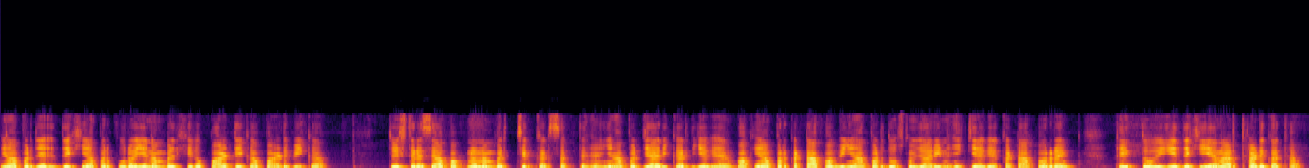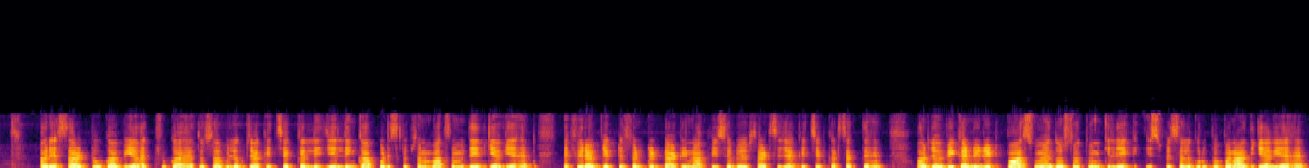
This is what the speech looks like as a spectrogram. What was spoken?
यहाँ पर देखिए, यहाँ पर पूरा ये नंबर दिखेगा पार्ट ए का पार्ट बी का तो इस तरह से आप अपना नंबर चेक कर सकते हैं। यहाँ पर जारी कर दिया गया है। बाकी यहाँ पर कट ऑफ़ अभी यहाँ पर दोस्तों जारी नहीं किया गया। कट ऑफ़ और रैंक ठीक? तो ये देखिए एनआर थर्ड का था। और एस आर टू का भी आ चुका है तो सभी लोग जाके चेक कर लीजिए। लिंक आपको डिस्क्रिप्शन बॉक्स में दे दिया गया है। या फिर objective centre dot in official website से जाके चेक कर सकते हैं। और जो भी कैंडिडेट पास हुए हैं दोस्तों तो उनके लिए एक स्पेशल ग्रुप बना दिया गया है,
